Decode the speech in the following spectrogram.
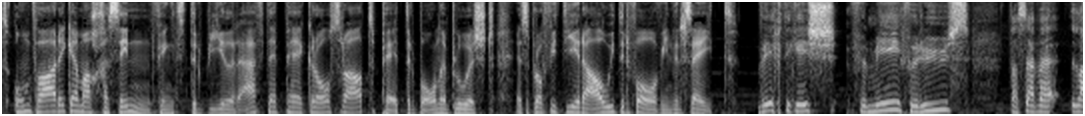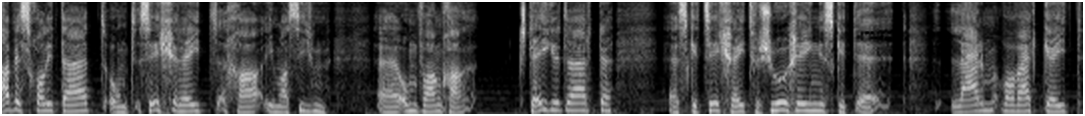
Die Umfahrungen machen Sinn, findet der Bieler FDP-Grossrat Peter Bohnenblust. Es profitieren alle davon, wie er sagt. Wichtig ist für mich, für uns, dass eben Lebensqualität und Sicherheit kann in massivem äh, Umfang kann gesteigert werden kann Es gibt Sicherheit für Schulkinder, es gibt äh, Lärm, der weggeht,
